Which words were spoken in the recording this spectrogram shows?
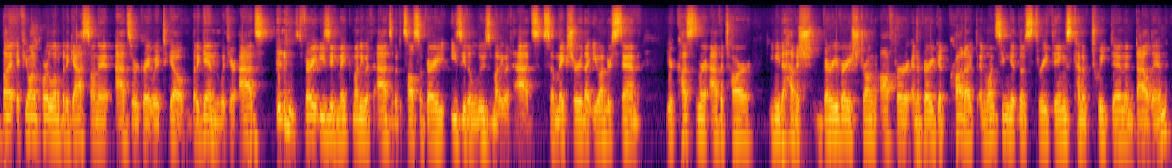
but if you want to pour a little bit of gas on it ads are a great way to go. But again with your ads it's very easy to make money with ads but it's also very easy to lose money with ads. So make sure that you understand your customer avatar. You need to have a sh- very very strong offer and a very good product. And once you can get those three things kind of tweaked in and dialed in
